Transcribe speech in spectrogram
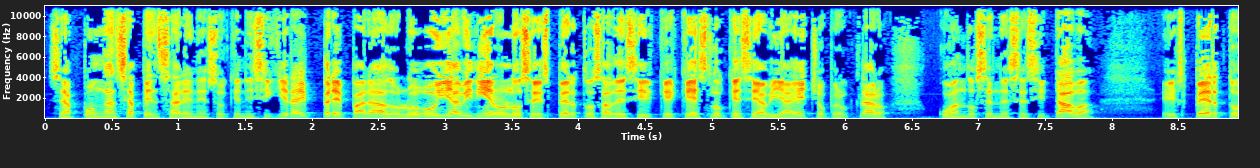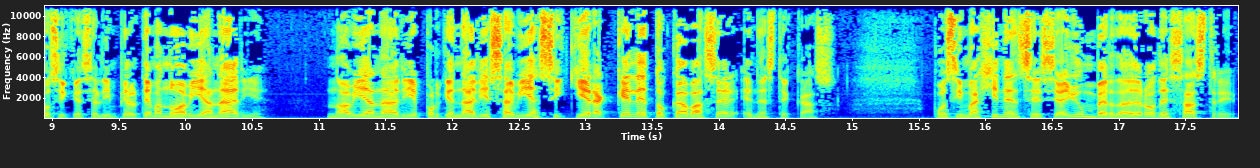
O sea, pónganse a pensar en eso, que ni siquiera hay preparado. Luego ya vinieron los expertos a decir que qué es lo que se había hecho, pero claro, cuando se necesitaba expertos y que se limpie el tema, no había nadie. No había nadie porque nadie sabía siquiera qué le tocaba hacer en este caso. Pues imagínense, si hay un verdadero desastre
